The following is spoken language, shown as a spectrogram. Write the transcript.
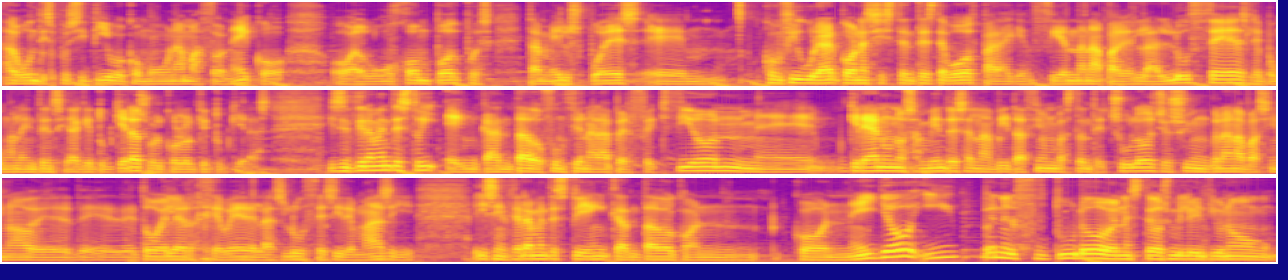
algún dispositivo como un Amazon Echo o algún HomePod, pues también los puedes em, configurar con asistentes de voz para que enciendan, apaguen las luces, le pongan la intensidad que tú quieras o el color que tú quieras. Y sinceramente estoy encantado, funciona a la perfección, me crean unos ambientes en la habitación bastante chulos. Yo soy un gran apasionado de, todo el RGB, de las luces y demás, y, sinceramente estoy encantado con, con ello. Y en el futuro, en este 2021,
